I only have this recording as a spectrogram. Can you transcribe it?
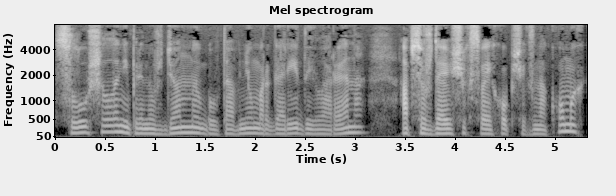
слушала непринужденную болтовню Маргариды и Лорена, обсуждающих своих общих знакомых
